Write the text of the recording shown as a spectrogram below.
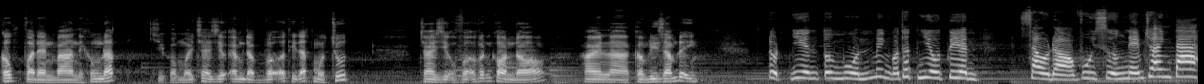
Cốc và đèn bàn thì không đắt chỉ có mấy chai rượu em đập vỡ thì đắt một chút. Chai rượu vỡ vẫn còn đó Hay là cầm đi giám định? Đột nhiên tôi muốn mình có thật nhiều tiền. Sau đó vui sướng ném cho anh ta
